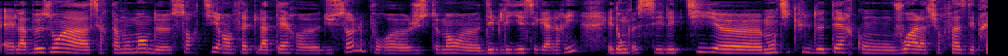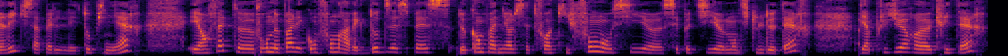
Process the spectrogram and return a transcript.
Elle a besoin à certains moments de sortir en fait la terre euh, du sol pour euh, justement euh, déblayer ses galeries. Et donc, c'est les petits monticules de terre qu'on voit à la surface des prairies qui s'appellent les taupinières. Et en fait, pour ne pas les confondre avec d'autres espèces de campagnols cette fois qui font aussi ces petits monticules de terre, il y a plusieurs critères.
